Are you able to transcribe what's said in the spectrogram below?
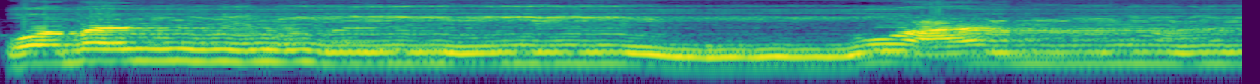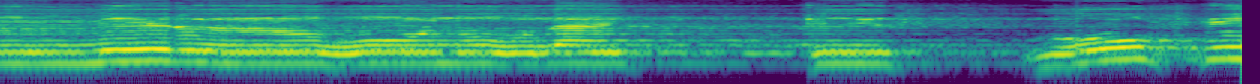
ومن نعمره ننكسه في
